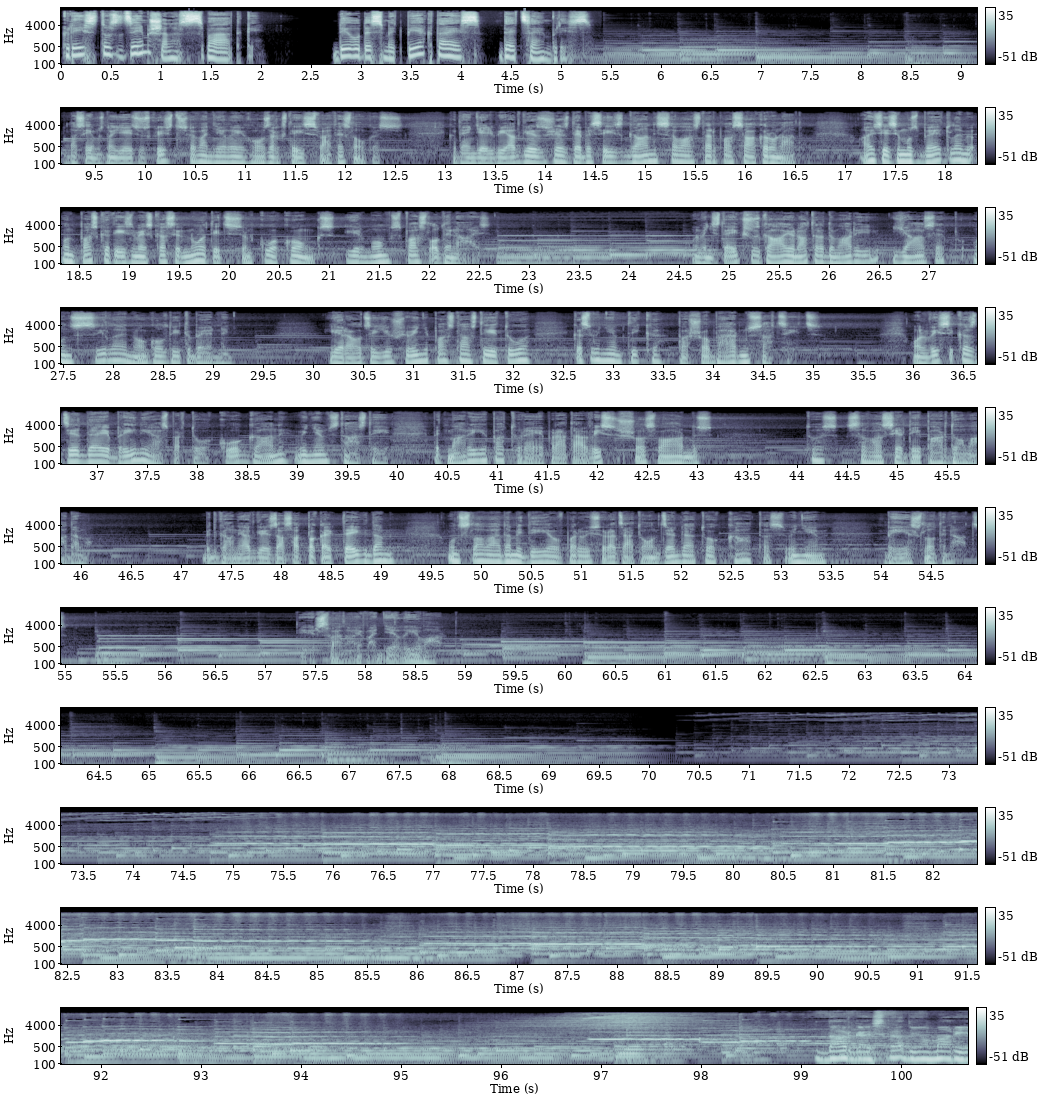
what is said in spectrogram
Kristus dzimšanas svētki 25. decembris. Lasījums no Jēzus Kristus evanģēlīja, ko uzrakstījis Svētais Lūkas. Kad eņģeļi bija atgriezušies debesīs, gani savā starpā sāka runāt: Aiziesim uz Bēntlemi un paskatīsimies, kas ir noticis un ko kungs ir mums pasludinājis. Un viņas teikšus gāja un atrada Mariju, Jāzepu un Silē noguldītu bērniņu. Ieraudzījuši viņi pastāstīja to, kas viņiem tika par šo bērnu sacīts. Un visi, kas dzirdēja, brīnījās par to, ko gani viņiem stāstīja, bet Marija paturēja prātā visus šos vārdus, tos savā sirdī pārdomādama. Bet gani atgriezās atpakaļ teikdami un slavēdami Dievu par visu redzēto un dzirdēto, kā tas viņiem bija sludināts. Tie ir svētā evaņģēlīja vārdi. Dārgais radījuma arī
